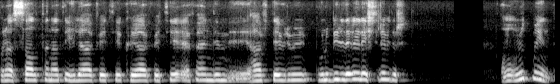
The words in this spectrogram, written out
buna saltanatı, hilafeti, kıyafeti, efendim e, harf devrimi bunu birileri eleştirebilir. Ama unutmayın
